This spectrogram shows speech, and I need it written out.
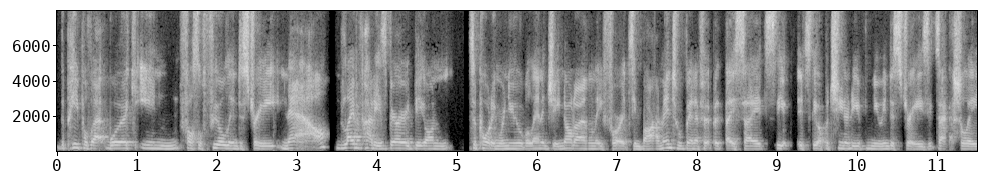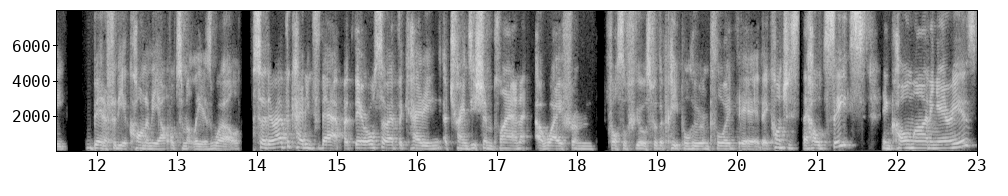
the people that work in fossil fuel industry now. The Labor Party is very big on supporting renewable energy, not only for its environmental benefit, but they say it's the it's the opportunity of new industries. It's actually better for the economy ultimately as well. So they're advocating for that, but they're also advocating a transition plan away from fossil fuels for the people who are employed there. They're conscious they hold seats in coal mining areas.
